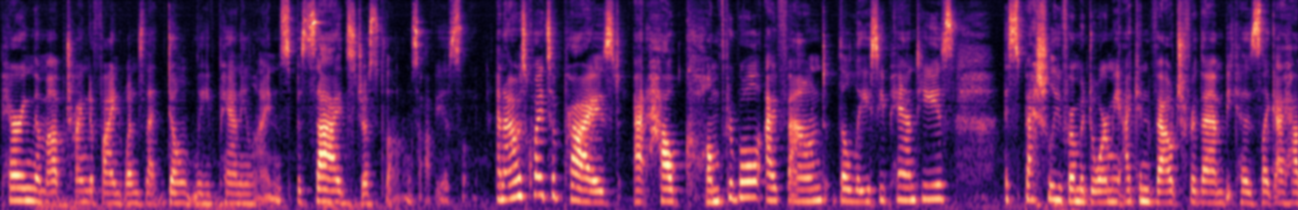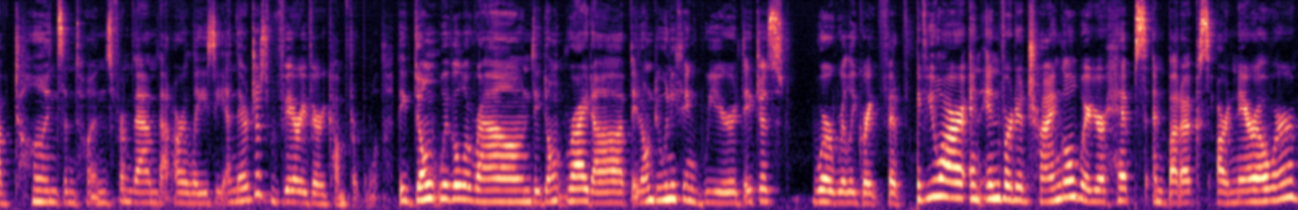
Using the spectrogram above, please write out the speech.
pairing them up, trying to find ones that don't leave panty lines, besides just thongs, obviously. And I was quite surprised at how comfortable I found the lacy panties especially from Adore Me. I can vouch for them because like I have tons and tons from them that are lazy and they're just very very comfortable. They don't wiggle around, they don't ride up, they don't do anything weird. They just were a really great fit. If you are an inverted triangle where your hips and buttocks are narrower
